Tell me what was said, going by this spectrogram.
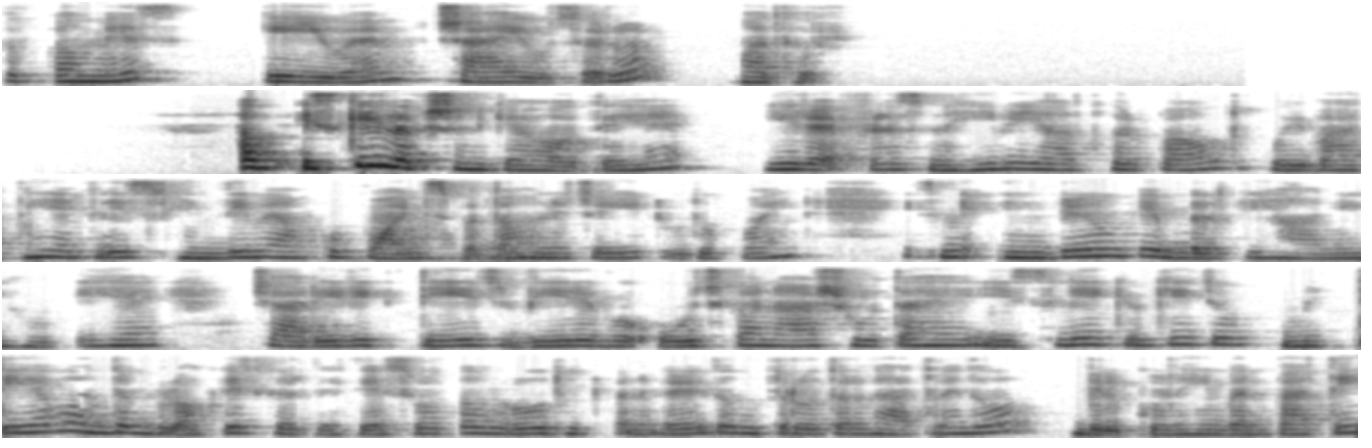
तो कम इज़ के यू एम उसर और मधुर। अब इसके लक्षण क्या होते हैं? ये रेफरेंस नहीं भी याद कर पाओ तो कोई बात नहीं एटलीस्ट हिंदी में आपको पॉइंट्स पता होने चाहिए टू द पॉइंट इसमें इंद्रियों के बल की हानि होती है, शारीरिक तेज, वीर व ओज का नाश होता है, इसलिए क्योंकि जो मिट्टी है वो अंदर ब्लॉकेज कर देती है, स्रोत विरोध उत्पन्न करे तो उत्तरोत्तर धातु में तो बिल्कुल नहीं बन पाती।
